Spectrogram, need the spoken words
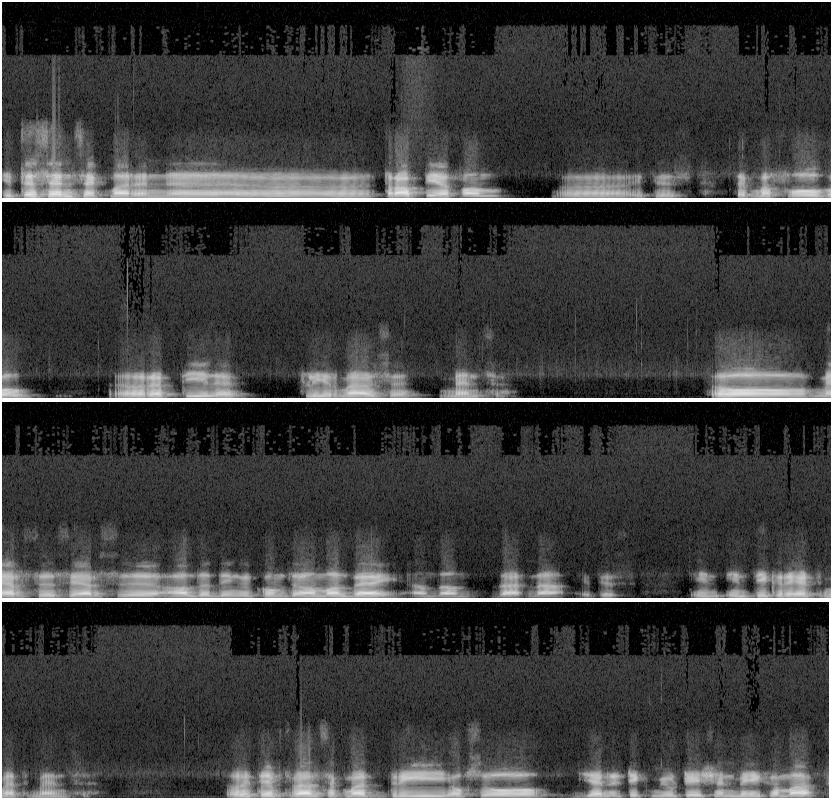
Het is een, zeg maar, een uh, trapje van, uh, het is, zeg maar, vogel, uh, reptielen, vleermuizen, mensen. Zo, mersen, sersen, al dat dingen komt er allemaal bij. En dan daarna, het is geïntegreerd met mensen. Zo, het heeft wel, zeg maar, drie of zo genetic mutation meegemaakt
